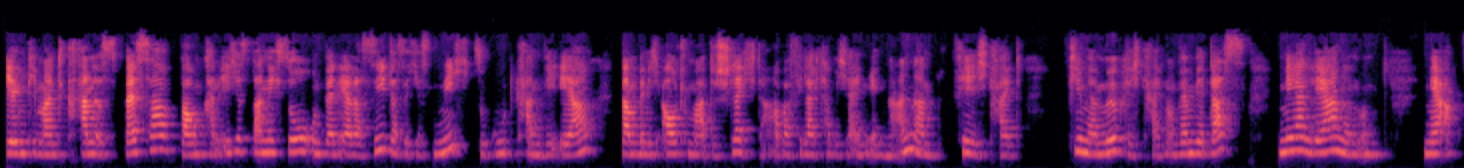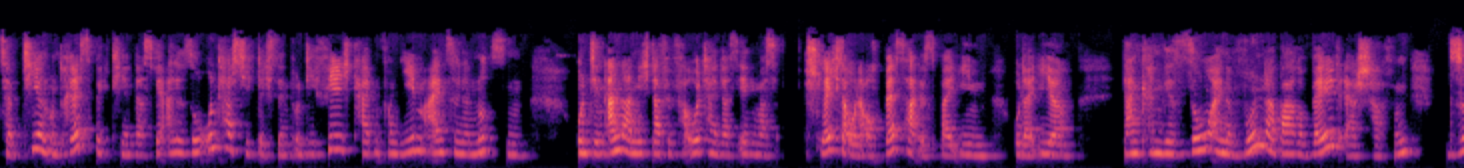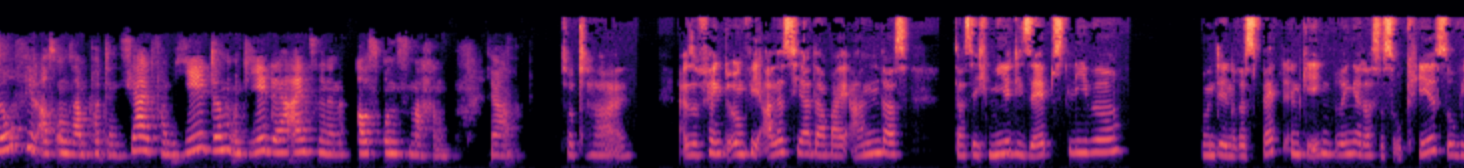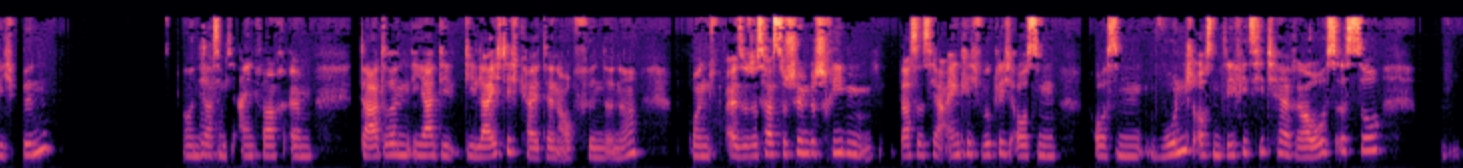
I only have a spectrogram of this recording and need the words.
irgendjemand kann es besser, warum kann ich es dann nicht so? Und wenn er das sieht, dass ich es nicht so gut kann wie er, dann bin ich automatisch schlechter. Aber vielleicht habe ich ja in irgendeiner anderen Fähigkeit viel mehr Möglichkeiten. Und wenn wir das mehr lernen und mehr akzeptieren und respektieren, dass wir alle so unterschiedlich sind und die Fähigkeiten von jedem Einzelnen nutzen und den anderen nicht dafür verurteilen, dass irgendwas schlechter oder auch besser ist bei ihm oder ihr, dann können wir so eine wunderbare Welt erschaffen, so viel aus unserem Potenzial von jedem und jeder Einzelnen aus uns machen. Ja. Total. Also fängt irgendwie alles ja dabei an, dass, dass ich mir die Selbstliebe und den Respekt entgegenbringe, dass es okay ist, so wie ich bin. Und ja. dass ich einfach ähm, da drin ja die, die Leichtigkeit denn auch finde, ne? Und also das hast du schön beschrieben, dass es ja eigentlich wirklich aus dem, aus dem Wunsch, aus dem Defizit heraus ist so,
